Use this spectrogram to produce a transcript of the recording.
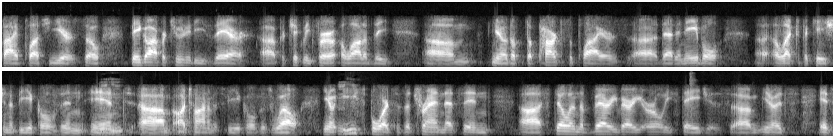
5+ plus years. So big opportunities there, particularly for a lot of the, you know, the parts suppliers that enable electrification of vehicles and um, autonomous vehicles as well. You know, mm-hmm. esports is a trend that's in still in the very, very early stages. Um, you know, it's it's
